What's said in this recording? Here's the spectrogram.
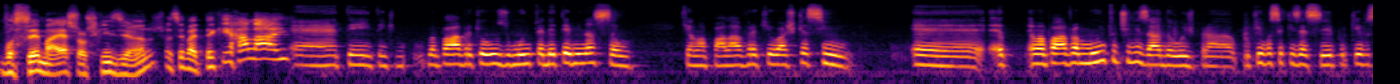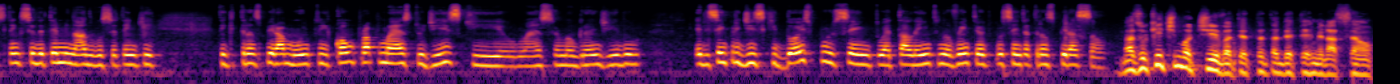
você, maestro, aos 15 anos, você vai ter que ralar, hein? É, tem, tem que... Uma palavra que eu uso muito é determinação, que é uma palavra que eu acho que, assim, é, é, é uma palavra muito utilizada hoje para o que você quiser ser, porque você tem que ser determinado, você tem que, tem que transpirar muito. E como o próprio maestro diz, que o maestro é meu grande ídolo, ele sempre diz que 2% é talento e 98% é transpiração. Mas o que te motiva a ter tanta determinação?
